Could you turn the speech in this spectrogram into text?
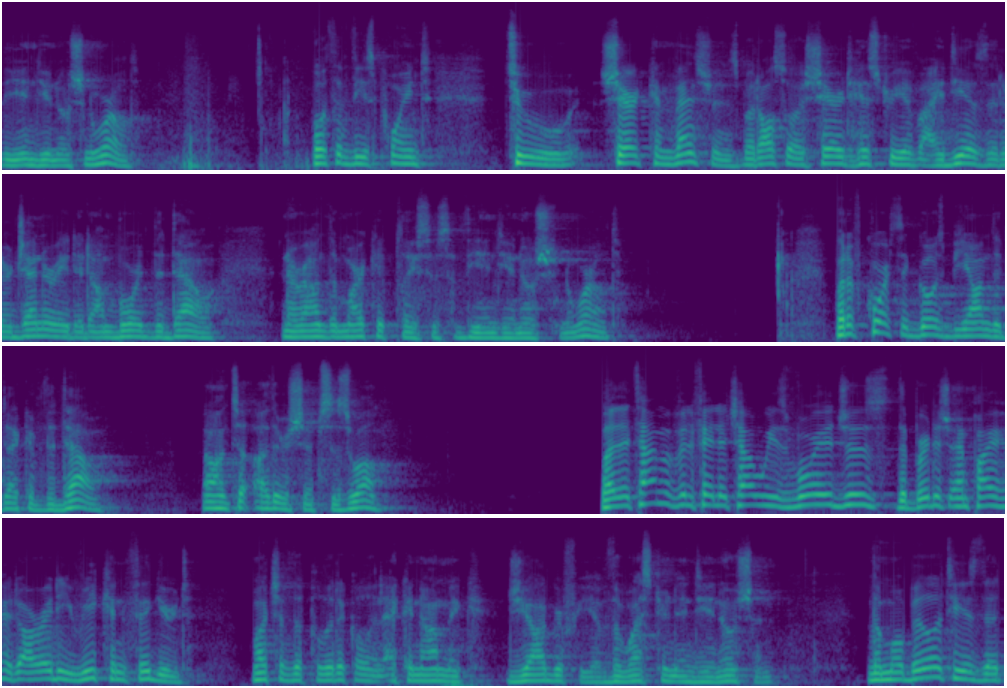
the Indian Ocean world. Both of these point to shared conventions, but also a shared history of ideas that are generated on board the dhow and around the marketplaces of the Indian Ocean world. But of course, it goes beyond the deck of the dhow onto other ships as well. By the time of Al-Faylachawi's voyages, the British Empire had already reconfigured much of the political and economic geography of the Western Indian Ocean. The mobilities that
